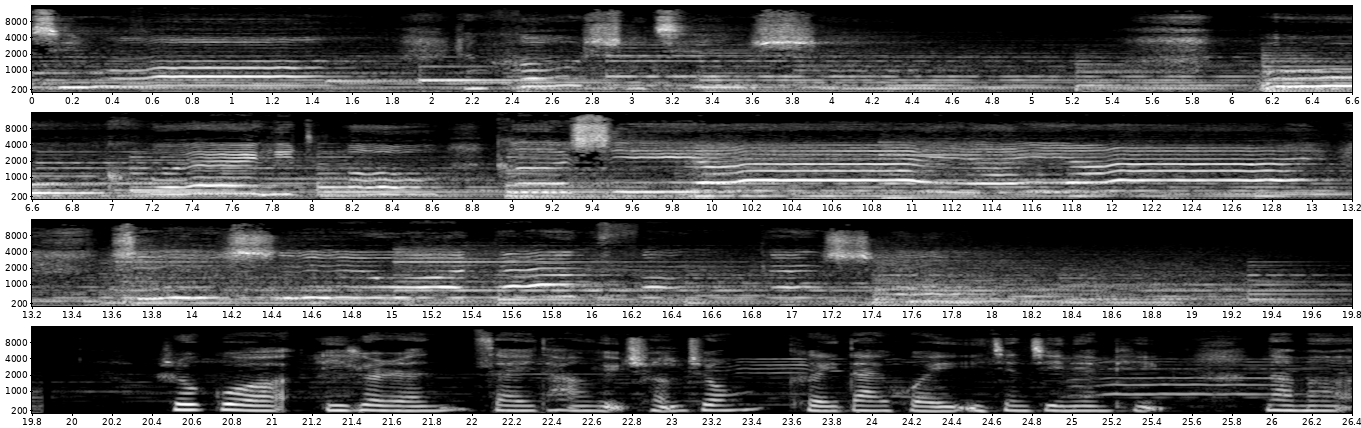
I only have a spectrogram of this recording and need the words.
寂寞，然后手牵手，不回头。可惜爱，只是我单方感受。如果一个人在一趟旅程中可以带回一件纪念品。那么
